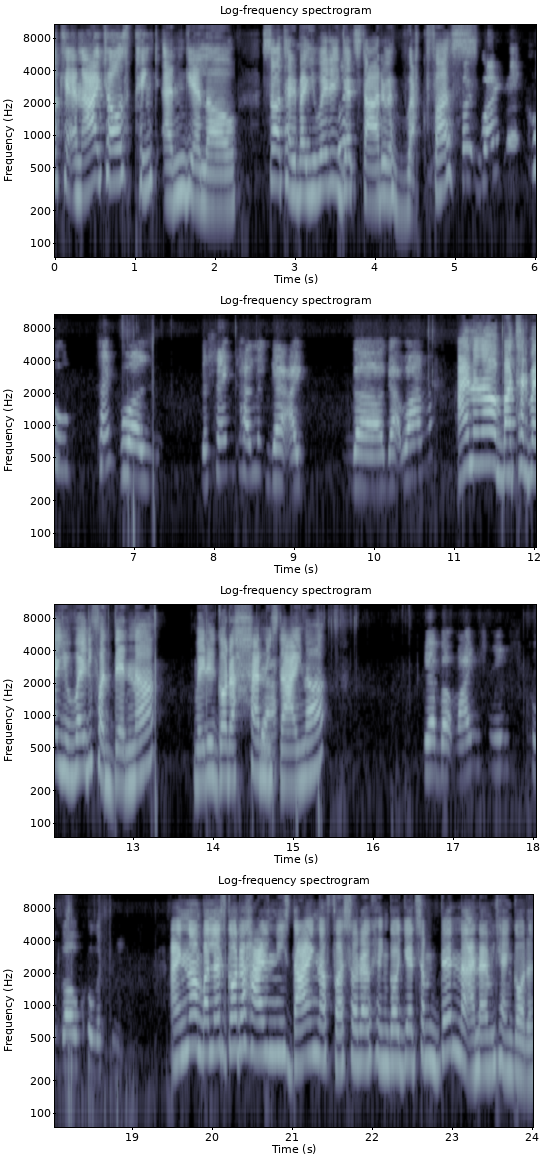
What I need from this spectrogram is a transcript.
Okay, and I chose pink and yellow. So Teddy Bear, you ready to get started with breakfast? But why did cool pink was the same color that I uh, got one? I don't know, but Teddy Bear, you ready for dinner? Ready to go to Honey's Diner? Yeah, but mine needs to go to the sleep. I know, but let's go to Honey's Diner first so that we can go get some dinner and then we can go to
